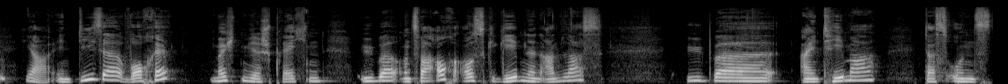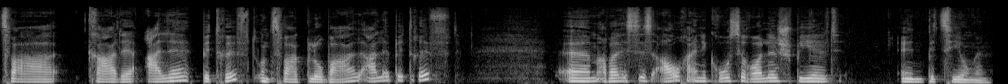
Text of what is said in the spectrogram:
Ja, in dieser Woche möchten wir sprechen über, und zwar auch aus gegebenen Anlass, über ein Thema, das uns zwar gerade alle betrifft, und zwar global alle betrifft, ähm, aber es ist auch eine große Rolle spielt in Beziehungen.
